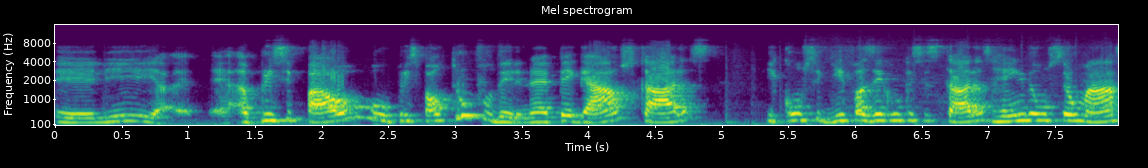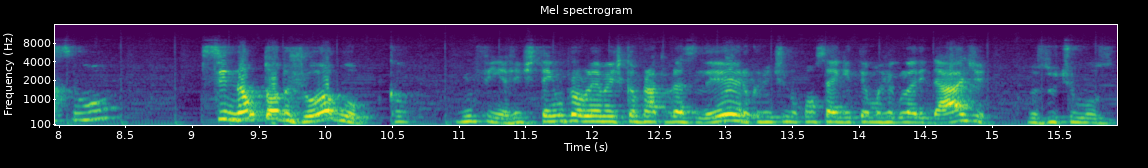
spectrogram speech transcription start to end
ele é, é o principal, o principal trunfo dele, né? É pegar os caras e conseguir fazer com que esses caras rendam o seu máximo. Se não todo jogo, enfim, a gente tem um problema de campeonato brasileiro, que a gente não consegue ter uma regularidade nos últimos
